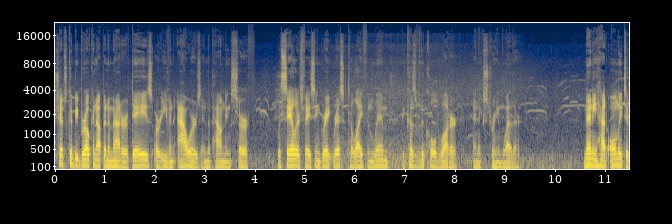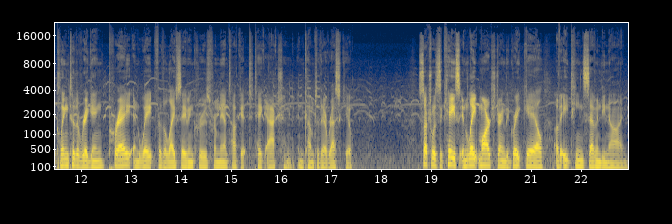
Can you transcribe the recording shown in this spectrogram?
Ships could be broken up in a matter of days or even hours in the pounding surf, with sailors facing great risk to life and limb because of the cold water and extreme weather. Many had only to cling to the rigging, pray, and wait for the life saving crews from Nantucket to take action and come to their rescue. Such was the case in late March during the Great Gale of 1879,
